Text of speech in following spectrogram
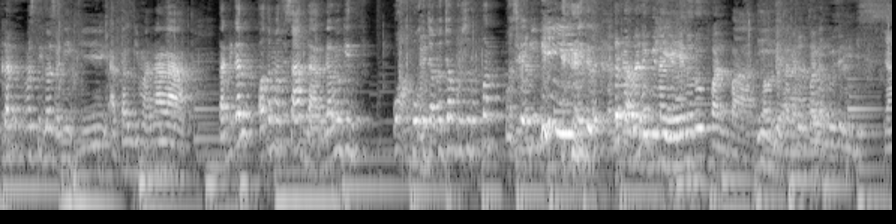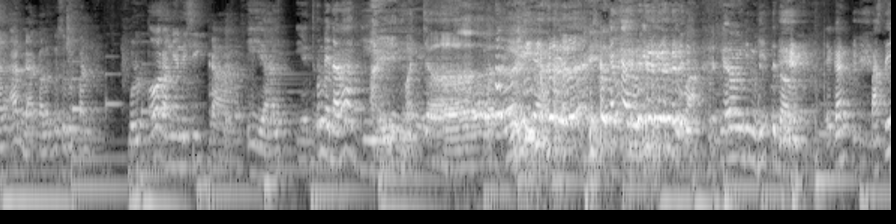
kan mesti gosok gigi atau gimana lah tapi kan otomatis sadar nggak mungkin wah gue kejang-kejang kesurupan wah kayak gigi gitu Tapi Kan nggak dibilang kesurupan pak Kalau Iya. kesurupan yang gigi Yang ada kalau kesurupan Mulut orang yang disikat. Iya iya itu kan beda lagi. Baik macam iya. Iya kan nggak mungkin gitu pak. Nggak mungkin gitu dong. Ya kan? Pasti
